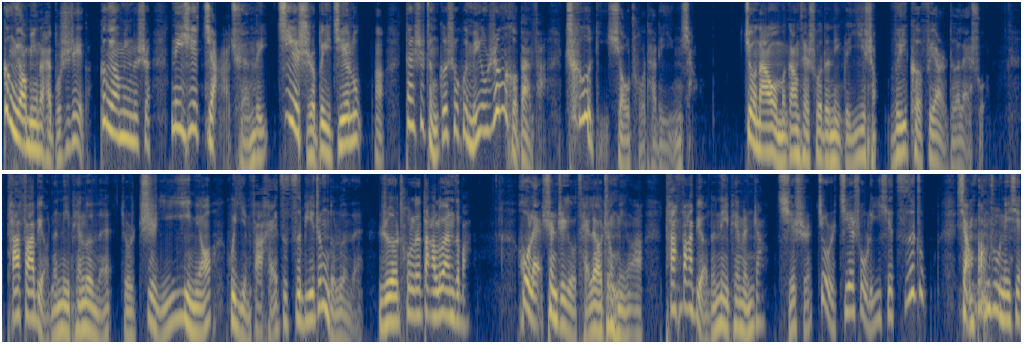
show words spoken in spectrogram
更要命的还不是这个，更要命的是那些假权威，即使被揭露啊，但是整个社会没有任何办法彻底消除它的影响。就拿我们刚才说的那个医生维克菲尔德来说，他发表的那篇论文就是质疑疫苗会引发孩子自闭症的论文，惹出了大乱子吧？后来甚至有材料证明啊，他发表的那篇文章其实就是接受了一些资助，想帮助那些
